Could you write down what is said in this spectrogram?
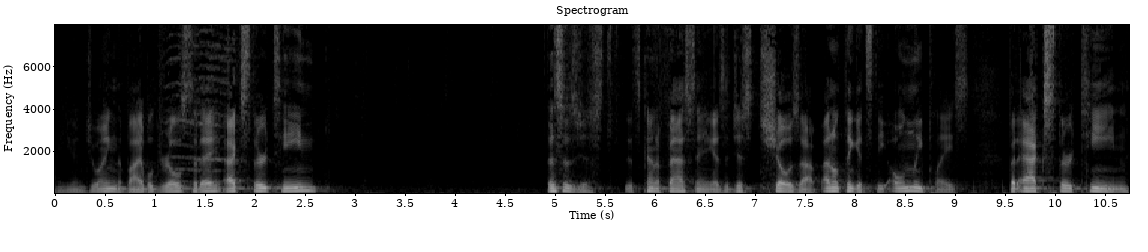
Are you enjoying the Bible drills today? Acts 13. This is just, it's kind of fascinating as it just shows up. I don't think it's the only place, but Acts 13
